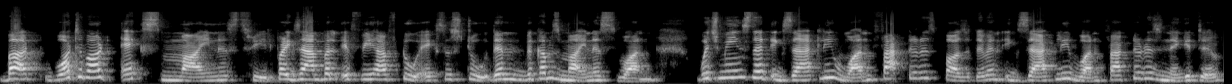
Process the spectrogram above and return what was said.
But what about x minus 3? For example, if we have 2, x is 2, then it becomes minus 1, which means that exactly one factor is positive and exactly one factor is negative.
